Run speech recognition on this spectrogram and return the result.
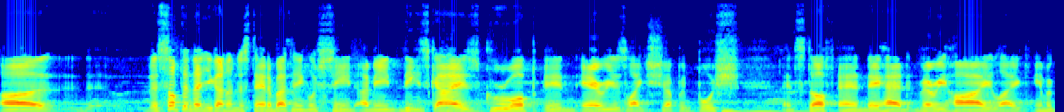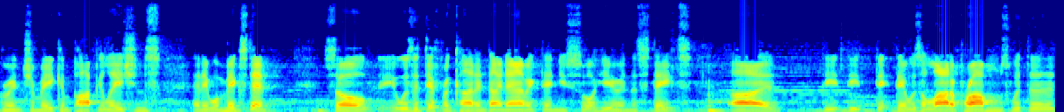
uh, there's something that you got to understand about the English scene. I mean, these guys grew up in areas like Shepherd Bush and stuff, and they had very high like immigrant Jamaican populations, and they were mixed in. So it was a different kind of dynamic than you saw here in the states. Uh, the, the, the, there was a lot of problems with the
